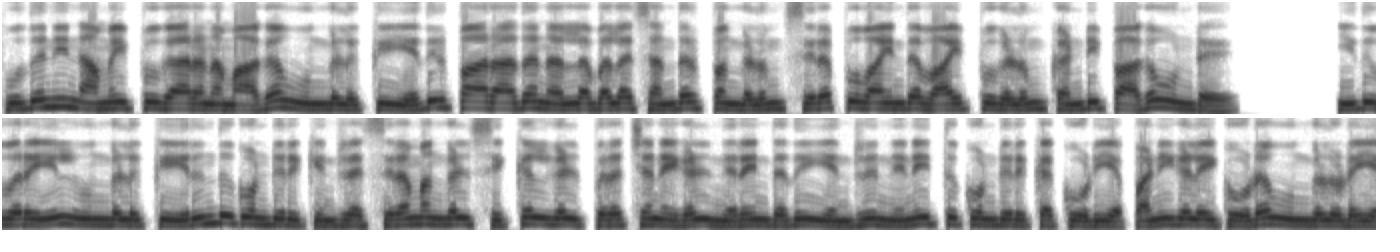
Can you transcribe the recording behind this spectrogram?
புதனின் அமைப்பு காரணமாக உங்களுக்கு எதிர்பாராத நல்லபல சந்தர்ப்பங்களும் சிறப்பு வாய்ந்த வாய்ப்புகளும் கண்டிப்பாக உண்டு. இதுவரையில் உங்களுக்கு இருந்து கொண்டிருக்கின்ற சிரமங்கள் சிக்கல்கள் பிரச்சனைகள் நிறைந்தது என்று நினைத்து கொண்டிருக்கக்கூடிய பணிகளை கூட உங்களுடைய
